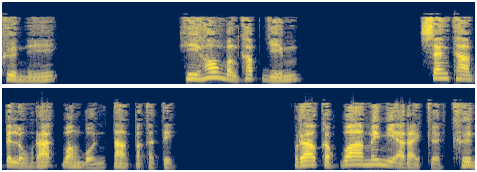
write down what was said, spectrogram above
คืนนี้ ฮีห้องบังคับยิ้ม แซงทามเป็นหลงรักวังบนตามปกติราวกับว่าไม่มีอะไรเกิดขึ้น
